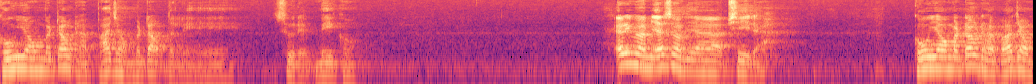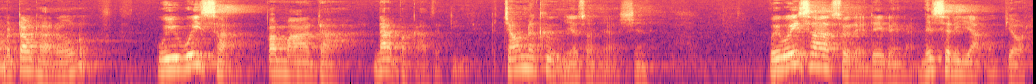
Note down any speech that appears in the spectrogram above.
ဂုံရောင်မတောက်တာဘာကြောင့်မတောက်တယ်လဲဆိုတဲ့မေကုံအဲ့ဒီမှာမြတ်စွာဘုရားဖြေတာဂုံရောင်မတောက်တာဘာကြောင့်မတောက်တာတော့လို့ဝေဝိဆာပမာဒာနပကသတိအကြောင်းတစ်ခုမြတ်စွာဘုရားရှင်းတယ်ဝေဝိဆာဆိုတဲ့အဓိပ္ပာယ်ကမစ္စရိယကိုပြောတာ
